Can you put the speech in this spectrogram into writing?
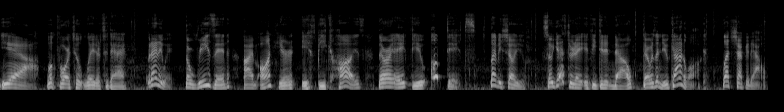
yeah, look forward to it later today. But anyway, the reason I'm on here is because there are a few updates. Let me show you. So yesterday, if you didn't know, there was a new catalog. Let's check it out.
